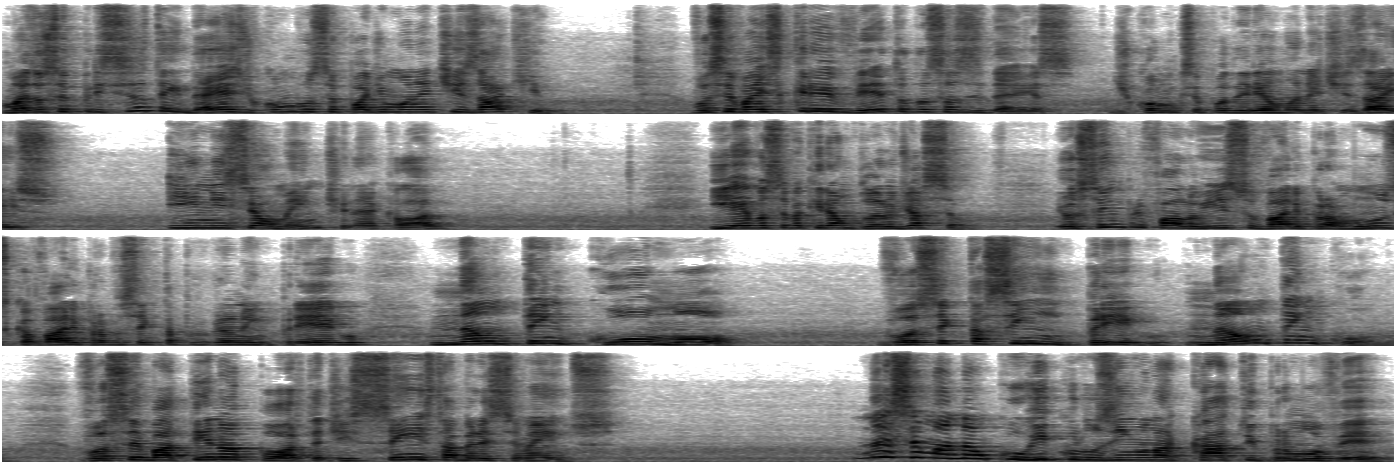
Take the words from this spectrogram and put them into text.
Mas você precisa ter ideias de como você pode monetizar aquilo. Você vai escrever todas essas ideias de como que você poderia monetizar isso, inicialmente, né, claro. E aí você vai criar um plano de ação. Eu sempre falo isso, vale para música, vale para você que está procurando emprego. Não tem como. Você que está sem emprego, não tem como. Você bater na porta de 100 estabelecimentos. Não é você mandar um currículozinho na Cato e promover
